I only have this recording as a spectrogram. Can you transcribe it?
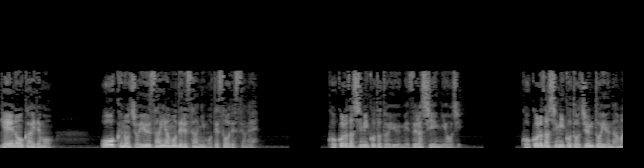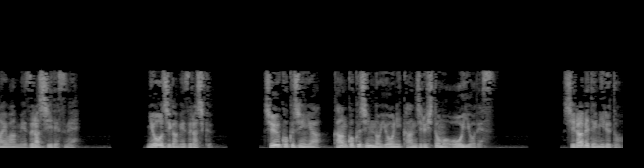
芸能界でも、多くの女優さんやモデルさんにモテそうですよね。志美琴とという珍しい名字。志美琴純という名前は珍しいですね。名字が珍しく、中国人や韓国人のように感じる人も多いようです。調べてみると、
